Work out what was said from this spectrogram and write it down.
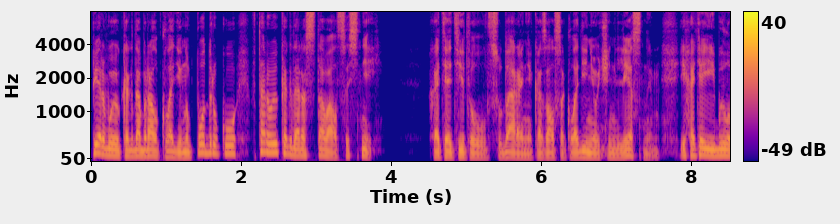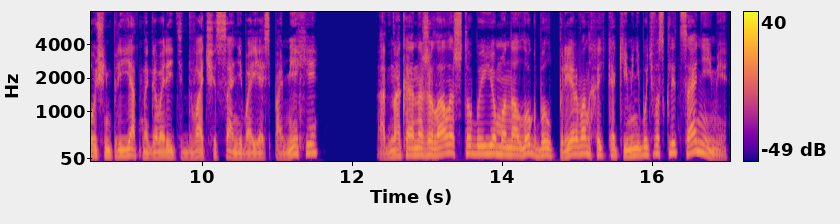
Первую, когда брал Кладину под руку, вторую, когда расставался с ней. Хотя титул «сударыня» казался Кладине очень лестным, и хотя ей было очень приятно говорить два часа, не боясь помехи, однако она желала, чтобы ее монолог был прерван хоть какими-нибудь восклицаниями,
